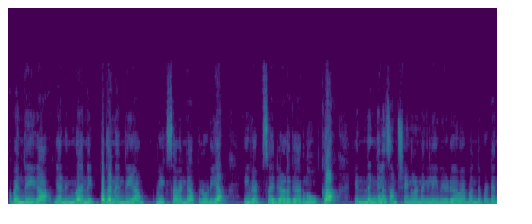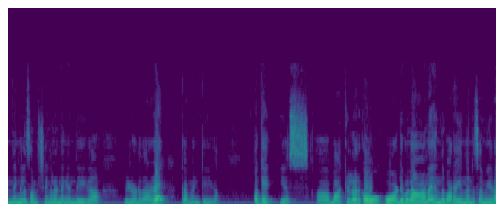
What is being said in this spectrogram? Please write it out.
അപ്പോൾ എന്ത് ചെയ്യുക? ഞാൻ ഇന്ന് തന്നെ ഇപ്പം തന്നെ എന്ത് ചെയ്യാം? വീക്ക് സെവന്റെ അപ്ലോഡ് ചെയ്യാം. ഈ വെബ്സൈറ്റുകൾ കയറി നോക്കുക. എന്തെങ്കിലും സംശയങ്ങളുണ്ടെങ്കിൽ ഈ വീഡിയോയുമായി ബന്ധപ്പെട്ട് എന്തെങ്കിലും സംശയങ്ങളുണ്ടെങ്കിൽ എന്ത് ചെയ്യുക? വീഡിയോയുടെ താഴെ കമന്റ് ചെയ്യുക. ഓക്കെ യെസ് ബാക്കിയുള്ളവർക്ക് ഓഡിബിൾ ആണ് എന്ന് പറയുന്നുണ്ട് Sameera.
